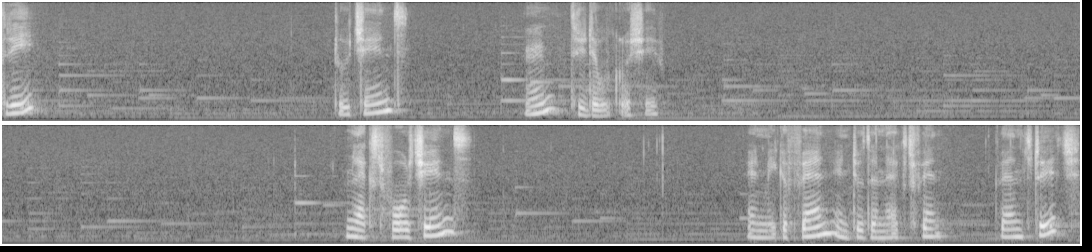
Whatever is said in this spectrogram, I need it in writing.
3 2 chains and 3 double crochet. Next 4 chains and make a fan into the next fan, fan stitch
